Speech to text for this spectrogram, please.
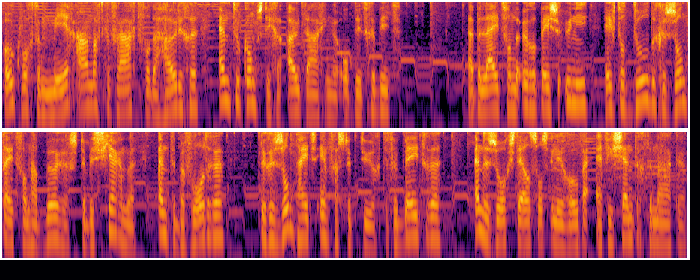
Ook wordt er meer aandacht gevraagd voor de huidige en toekomstige uitdagingen op dit gebied. Het beleid van de Europese Unie heeft tot doel de gezondheid van haar burgers te beschermen en te bevorderen, de gezondheidsinfrastructuur te verbeteren en de zorgstelsels in Europa efficiënter te maken.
